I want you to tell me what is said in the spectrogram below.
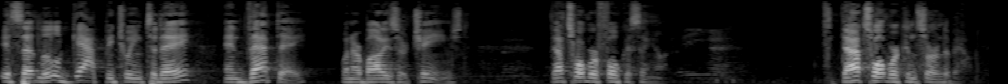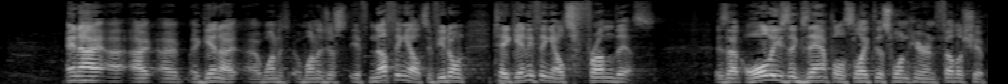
It's that little gap between today and that day when our bodies are changed. That's what we're focusing on. That's what we're concerned about. And I, I, I again, I, I want to, want to just, if nothing else, if you don't take anything else from this, is that all these examples like this one here in fellowship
